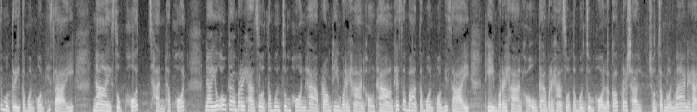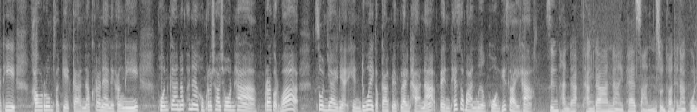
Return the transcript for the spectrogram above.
ศมนตรีตำบลพลพิสัย นายสุพจน์ฉันทพจน์ นายกองค์การบริหารส่วนตำบลจุมพลค่ะ พร้อมทีมบริหารของทางเทศบาลตำบลพลพิสัย ทีมบริหารขององค์การบริหารส่วนตำบลจุมพล แล้วก็ประชาชนจำนวนมากนะคะ ที่เข้าร่วมสังเกตการนับคะแนนในครั้งนี้ ผลการนับคะแนนของประชาชนค่ะ ปรากฏว่าส่วนใหญ่เนี่ยเห็นด้วยกับการเปลี่ยนแปลงฐานะเป็นเทศบาลเมืองพนพิสัยค่ะ ซึ่งทางด้านทางด้านนายแพทย์สันสุนทรธนากุล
